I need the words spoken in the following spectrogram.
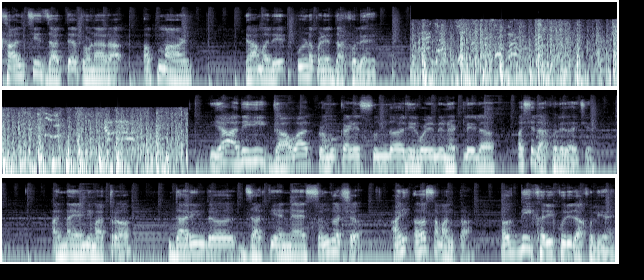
खालची जात्यात होणारा अपमान यामध्ये पूर्णपणे दाखवले आहेत. याआधीही गावात प्रमुखाने सुंदर हिरवळीने नटलेलं असे दाखवले जायचे. अण्णा यांनी मात्र दारिद्र्य जाती अन्याय संघर्ष आणि असमानता अगदी खरीखुरी दाखवली आहे.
